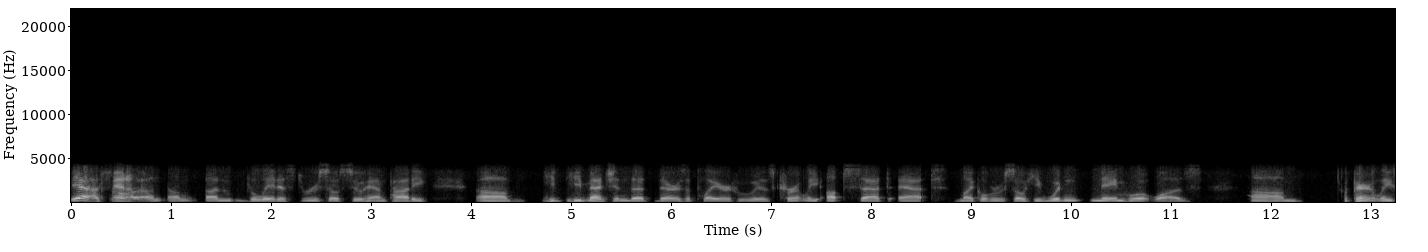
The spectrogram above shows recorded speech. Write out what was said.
Yeah, so Man, on, on on the latest Russo Souhan potty, um, he he mentioned that there is a player who is currently upset at Michael Russo. He wouldn't name who it was. Um, apparently,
